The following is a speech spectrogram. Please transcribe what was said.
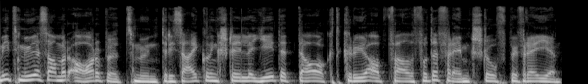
Mit mühsamer Arbeit müssen die Recyclingstellen jeden Tag die Grünabfälle von den Fremdstoff befreien,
